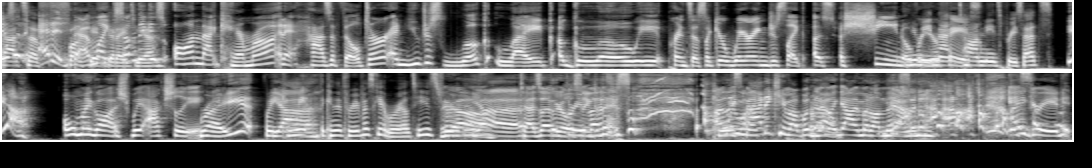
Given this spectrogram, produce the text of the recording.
that's doesn't edit them. Like something idea. is on that camera and it has a filter, and you just look like a glowy princess. Like you're wearing just like a, a sheen over you mean your that face. Tom needs presets? yeah, Oh my gosh. Wait, actually. right. Wait, Yeah. can we? Can the three of us get royalties for that? Yeah. Tazza, if The you're listening to this. I like Mady came up with it. I'm like, yeah, I'm in on this. I agreed.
